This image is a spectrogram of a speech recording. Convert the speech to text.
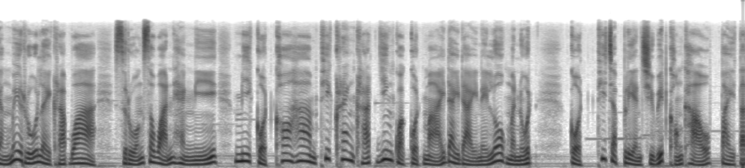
ยังไม่รู้เลยครับว่าสรวงสวรรค์แห่งนี้มีกฎข้อห้ามที่เคร่งครัดยิ่งกว่ากฎหมายใด ๆ ในโลกมนุษย์ กฎที่จะเปลี่ยนชีวิตของเขาไปต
